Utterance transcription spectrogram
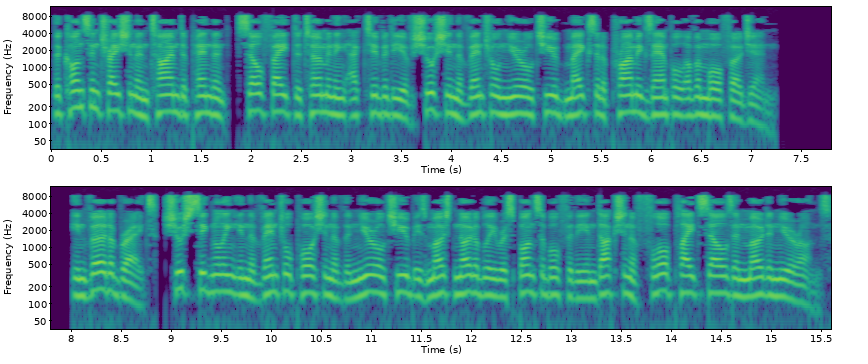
The concentration and time-dependent, cell fate determining activity of shush in the ventral neural tube makes it a prime example of a morphogen. In vertebrates, shush signaling in the ventral portion of the neural tube is most notably responsible for the induction of floor plate cells and motor neurons.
